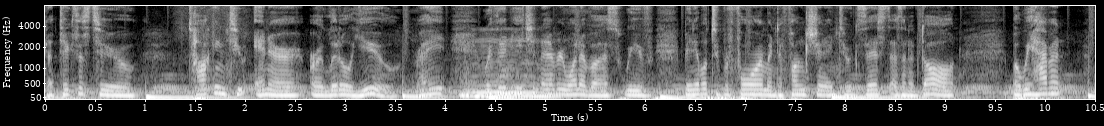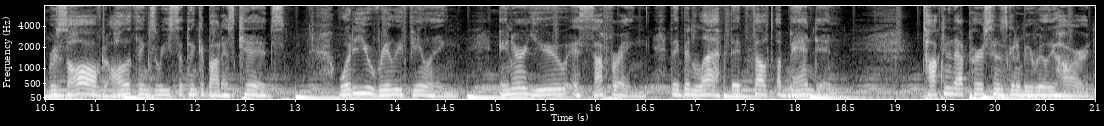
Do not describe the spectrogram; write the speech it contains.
That takes us to talking to inner or little you, right? Within each and every one of us, we've been able to perform and to function and to exist as an adult, but we haven't resolved all the things we used to think about as kids. What are you really feeling? Inner you is suffering. They've been left, they've felt abandoned. Talking to that person is going to be really hard.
